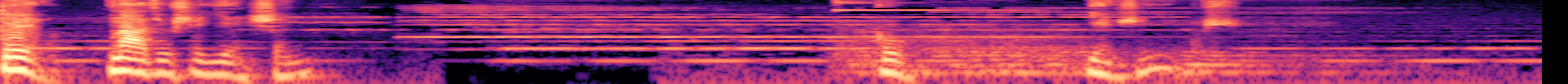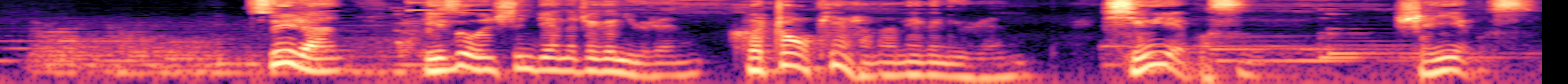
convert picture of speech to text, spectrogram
对了，那就是眼神。不，眼神也不是。虽然李作文身边的这个女人和照片上的那个女人形也不似，神也不似，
